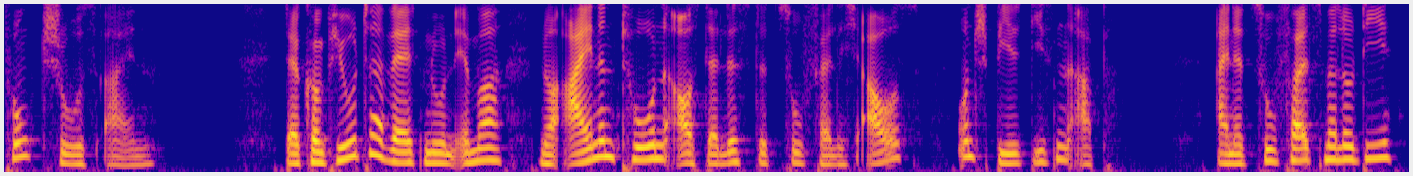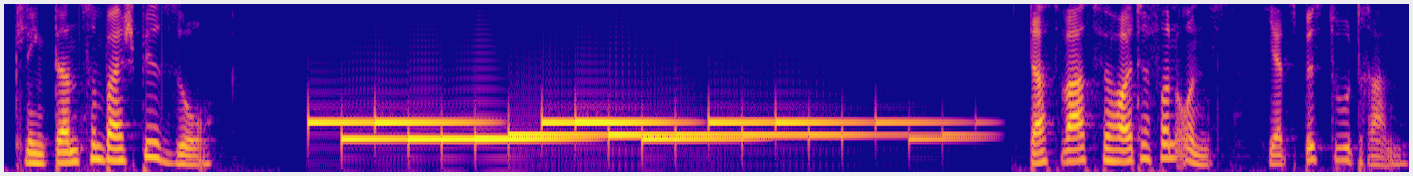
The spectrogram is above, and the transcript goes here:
.choose ein. Der Computer wählt nun immer nur einen Ton aus der Liste zufällig aus und spielt diesen ab. Eine Zufallsmelodie klingt dann zum Beispiel so Das war's für heute von uns. Jetzt bist du dran.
